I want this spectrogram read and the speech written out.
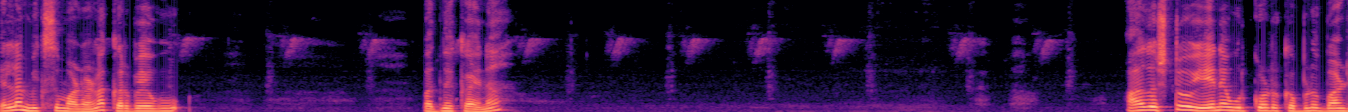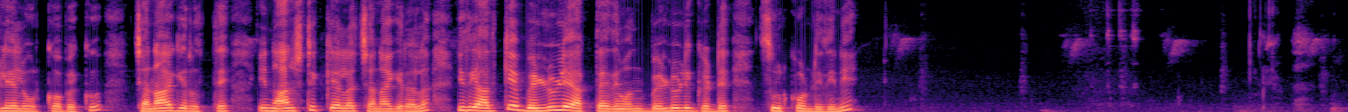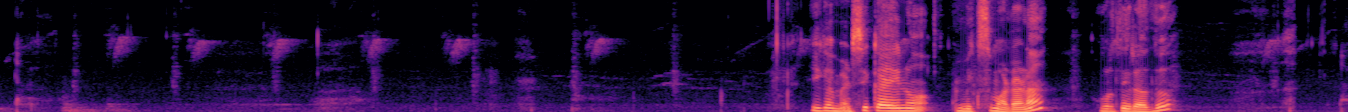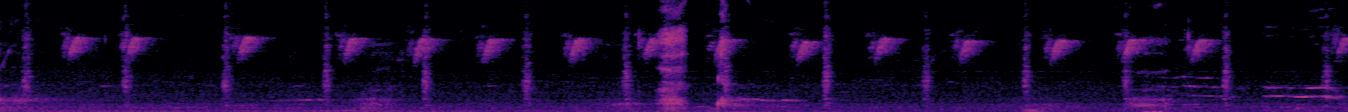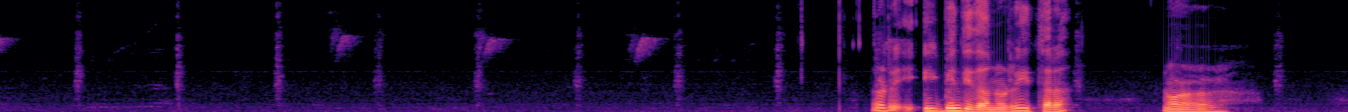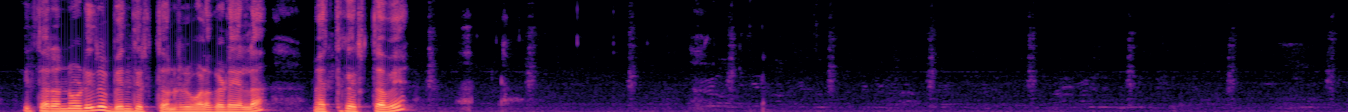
ಎಲ್ಲ ಮಿಕ್ಸ್ ಮಾಡೋಣ, ಕರಿಬೇವು, ಬದನೆಕಾಯಿನ. ಆದಷ್ಟು ಏನೇ ಹುರ್ಕೊಂಡ್ರು ಕಬ್ಬಿಣದ ಬಾಣಲಿಯಲ್ಲಿ ಹುರ್ಕೋಬೇಕು. ಚೆನ್ನಾಗಿರುತ್ತೆ. ಈ ನಾನ್ ಸ್ಟಿಕ್ ಎಲ್ಲ ಚೆನ್ನಾಗಿರಲ್ಲ. ಇದು ಅದಕ್ಕೆ ಬೆಳ್ಳುಳ್ಳಿ ಹಾಕ್ತಾಯಿದ್ದೀನಿ ಒಂದು ಬೆಳ್ಳುಳ್ಳಿ ಗಡ್ಡೆ ಸುಲ್ಕೊಂಡಿದ್ದೀನಿ. ಈಗ ಮೆಣಸಿಕಾಯಿನೂ ಮಿಕ್ಸ್ ಮಾಡೋಣ. ಹುರಿದಿರೋದು. ನೋಡಿರಿ, ಈಗ ಬೆಂದಿದ್ದಾವೆ ನೋಡಿರಿ ಈ ಥರ ನೋ, ಈ ಥರ ನೋಡಿದರೆ ಬೆಂದಿರ್ತಾವೆ ನೋಡಿರಿ ಒಳಗಡೆ ಎಲ್ಲ, ಮೆತ್ತಗೆ ಇರ್ತವೆ.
